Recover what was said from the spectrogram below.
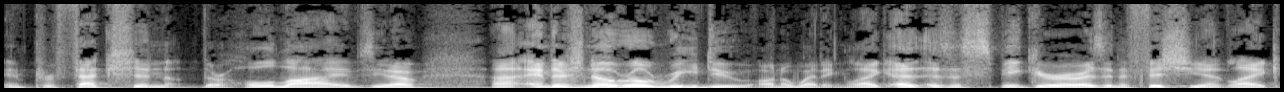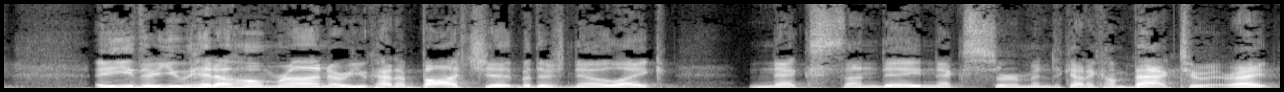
in perfection their whole lives, you know? Uh, and there's no real redo on a wedding. Like, as, as, a speaker or as an officiant, like, either you hit a home run or you kind of botch it, but there's no, like, next Sunday, next sermon to kind of come back to it, right?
